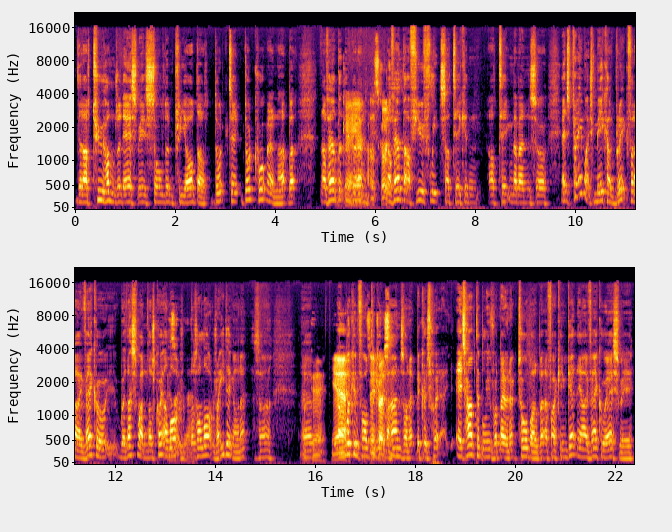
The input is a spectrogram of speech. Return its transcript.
there are 200 S-Ways sold in pre-order. Don't don't quote me on that, but I've heard that okay, yeah, that's good. I've heard that a few fleets are taking are taking them in, so it's pretty much make or break for Iveco with this one. There's quite a Is lot. It, yeah. There's a lot riding on it, so Um, okay. Yeah. I'm looking forward to getting my hands on it because it's hard to believe we're now in October, but if I can get the Iveco S-Way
